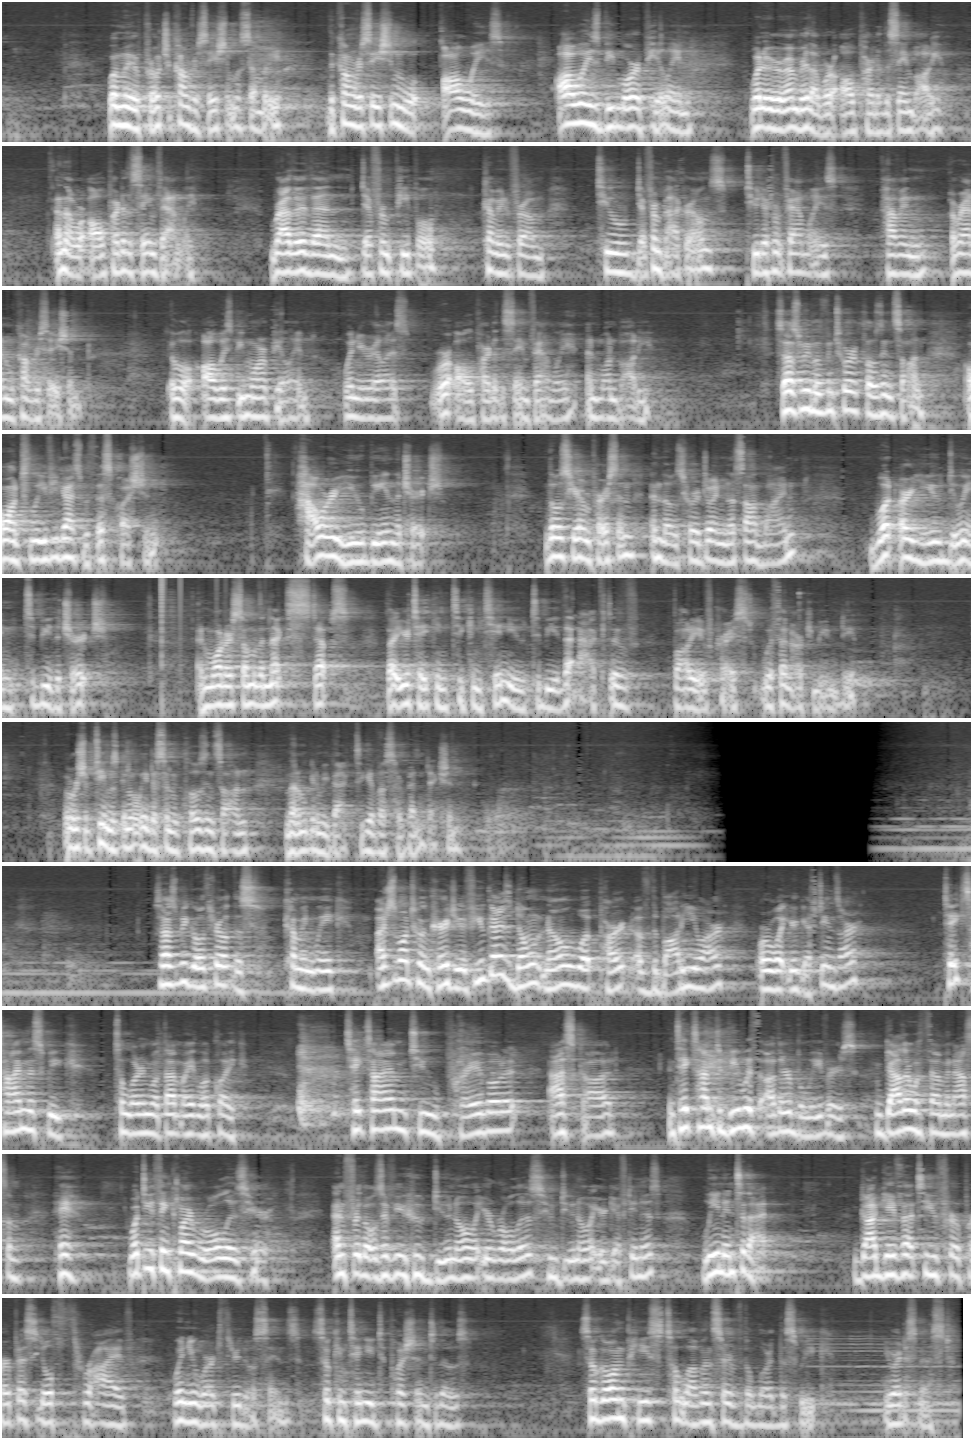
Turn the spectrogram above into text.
When we approach a conversation with somebody, the conversation will always, always be more appealing when we remember that we're all part of the same body and that we're all part of the same family, rather than different people coming from two different backgrounds, two different families, having a random conversation. It will always be more appealing when you realize we're all part of the same family and one body. So, as we move into our closing song, I want to leave you guys with this question How are you being the church? Those here in person and those who are joining us online, what are you doing to be the church? And what are some of the next steps that you're taking to continue to be the active body of Christ within our community? The worship team is going to lead us in a closing song, and then I'm going to be back to give us our benediction. So, as we go throughout this coming week, I just want to encourage you if you guys don't know what part of the body you are or what your giftings are, take time this week to learn what that might look like. Take time to pray about it, ask God, and take time to be with other believers. Gather with them and ask them, hey, what do you think my role is here? And for those of you who do know what your role is, who do know what your gifting is, lean into that. God gave that to you for a purpose. You'll thrive when you work through those sins. So continue to push into those. So go in peace to love and serve the Lord this week. You are dismissed.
